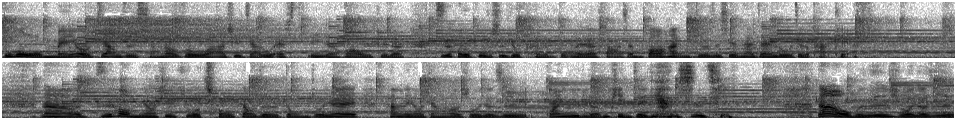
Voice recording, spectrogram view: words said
如果我没有这样子想到说我要去加入 FC 的话，我觉得之后的故事就可能不会再发生，包含就是现在在录这个 podcast。那之后我们要去做抽票这个动作，因为他们有讲到说，就是关于人品这件事情。当然，我不是说就是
